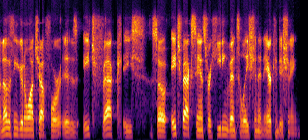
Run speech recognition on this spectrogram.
Another thing you're going to watch out for is HVAC. So HVAC stands for heating, ventilation, and air conditioning.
